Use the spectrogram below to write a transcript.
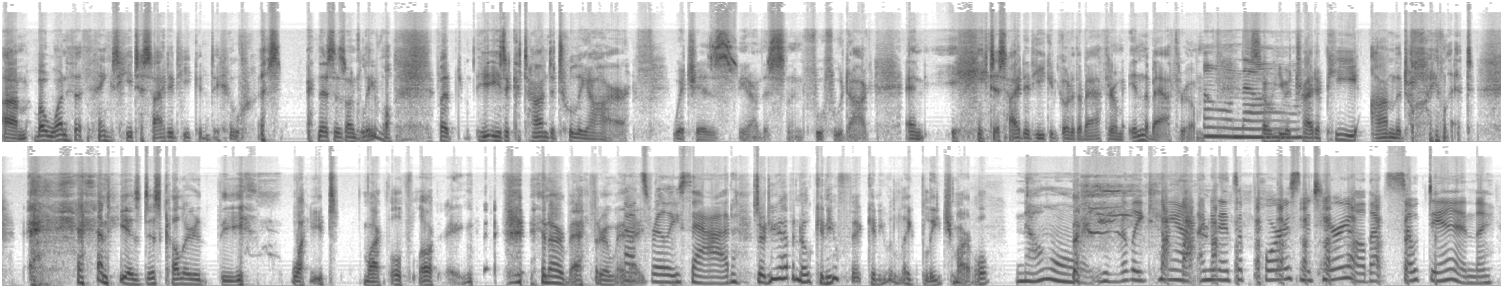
Um, but one of the things he decided he could do was, and this is unbelievable, but he, he's a Coton de Tulear, which is, you know, this foo-foo dog. And he decided he could go to the bathroom in the bathroom. Oh no. So he would try to pee on the toilet. And he has discolored the white marble flooring in our bathroom. And That's I, really sad. so do you happen to know, can you fit, can you like bleach marble? No, you really can't. I mean, it's a porous material that's soaked in.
